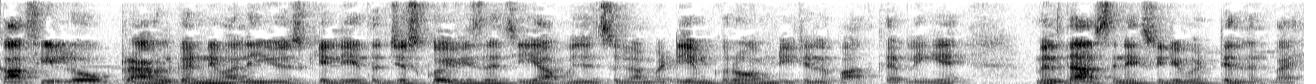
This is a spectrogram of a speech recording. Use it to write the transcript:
काफ़ी लोग ट्रैवल करने वाले यूएस के लिए। तो जिसको वीज़ा चाहिए, आप मुझे इंस्टाग्राम पर डीएम करो, हम डिटेल में बात कर लेंगे। मिलता है आपसे नेक्स्ट वीडियो में। Till then bye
